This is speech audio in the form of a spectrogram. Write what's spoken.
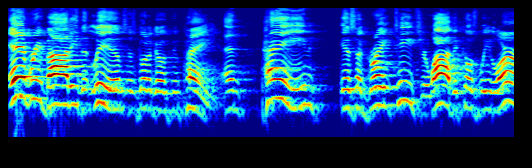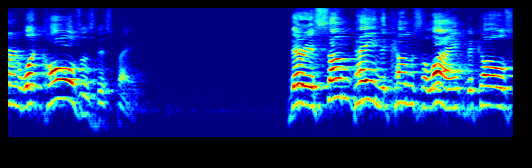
everybody that lives is going to go through pain. And pain is a great teacher. Why? Because we learn what causes this pain. There is some pain that comes to life because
